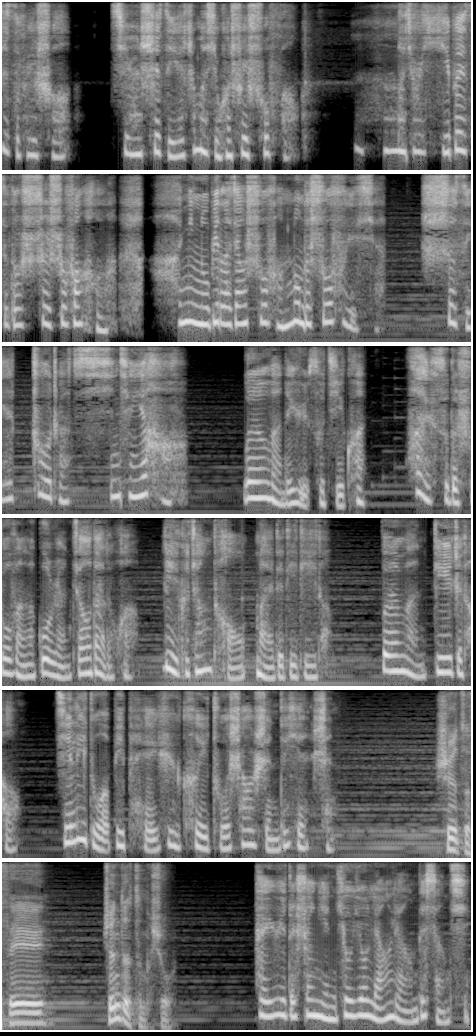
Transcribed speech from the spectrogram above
世子妃说，既然世子爷这么喜欢睡书房。那就一辈子都睡书房好了，还命奴婢来将书房弄得舒服一些，世子爷住着心情也好。温婉的语速极快，快速的说完了顾然交代的话，立刻将头埋得低低的。温婉低着头，极力躲避裴玉可以灼烧人的眼神。世子妃真的这么说？裴玉的声音悠悠凉凉的响起。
